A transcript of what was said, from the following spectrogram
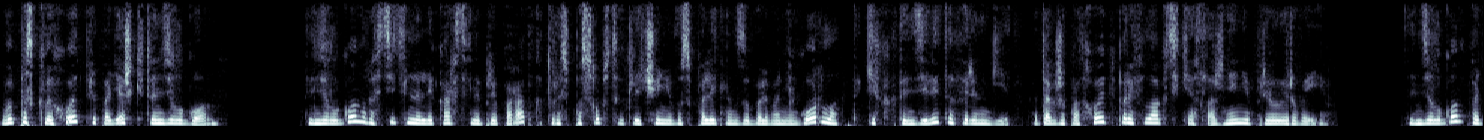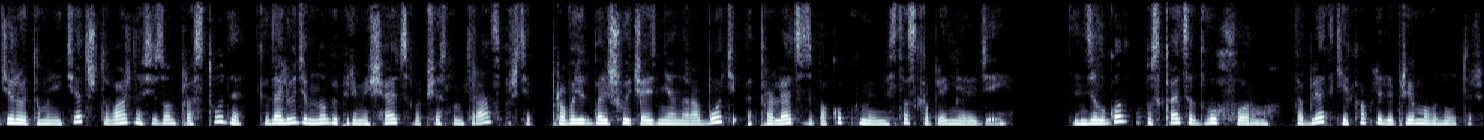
Выпуск выходит при поддержке Тензилгон. Тензилгон – растительный лекарственный препарат, который способствует лечению воспалительных заболеваний горла, таких как тензилит и фарингит, а также подходит для профилактики осложнений при ОРВИ. Тензилгон поддерживает иммунитет, что важно в сезон простуды, когда люди много перемещаются в общественном транспорте, проводят большую часть дня на работе и отправляются за покупками в места скопления людей. Тензилгон выпускается в двух формах – таблетки и капли для приема внутрь.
